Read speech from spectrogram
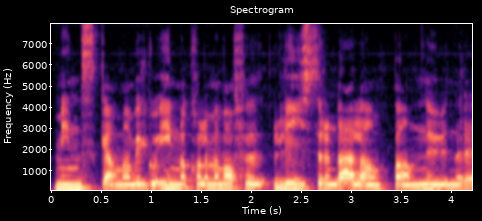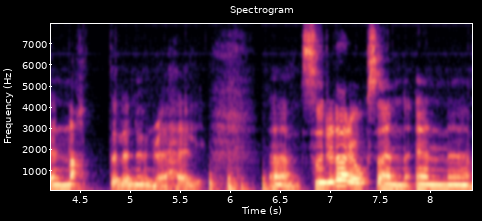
minska, man vill gå in och kolla, men varför lyser den där lampan nu när det är natt eller nu när det är helg? Ehm, så det där är också en, en, eh,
